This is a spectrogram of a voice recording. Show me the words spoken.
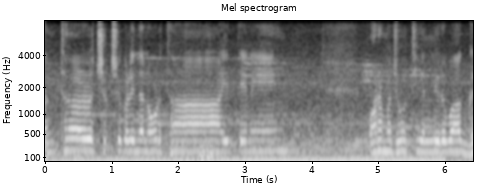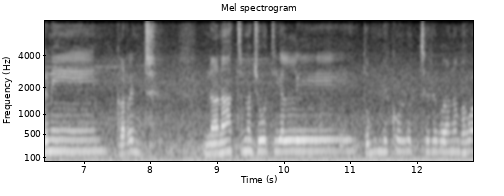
ಅಂತರ್ಚಕ್ಷುಗಳಿಂದ ನೋಡ್ತಾ ಇದ್ದೇನೆ. ಪರಮಜ್ಯೋತಿಯಲ್ಲಿರುವ ಅಗ್ನಿ, ಕರೆಂಟ್ ನಾನಾತ್ಮ ಜ್ಯೋತಿಯಲ್ಲಿ ತುಂಬಿಕೊಳ್ಳುತ್ತಿರುವ ಅನುಭವ.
